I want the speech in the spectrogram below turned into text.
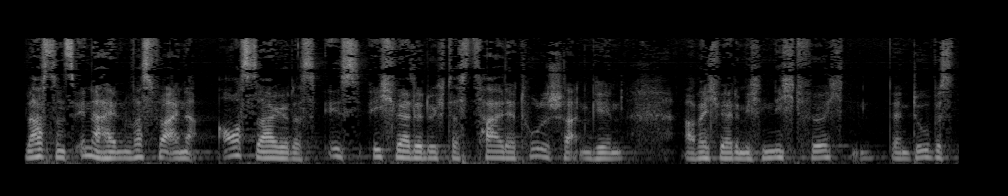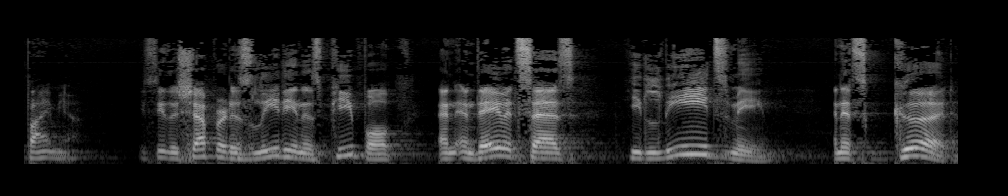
Lasst uns innehalten, was für eine Aussage das ist. Ich werde durch das Tal der Todesschatten gehen, aber ich werde mich nicht fürchten, denn du bist bei mir. You see, the shepherd is leading his people, and, and David says, He leads me, and it's good,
